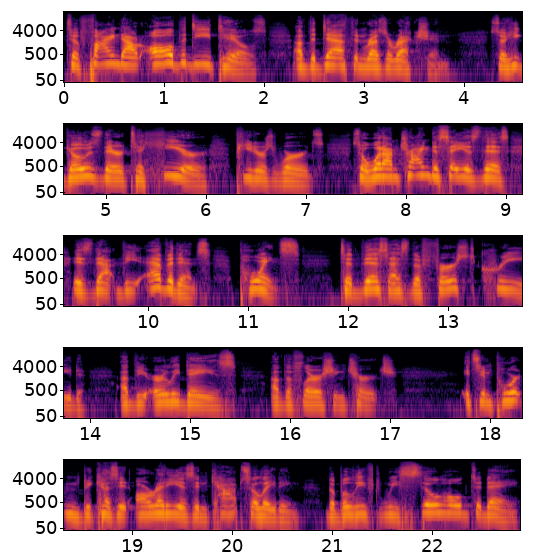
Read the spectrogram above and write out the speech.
to find out all the details of the death and resurrection. So he goes there to hear Peter's words. So what I'm trying to say is this is that the evidence points to this as the first creed of the early days of the flourishing church. It's important because it already is encapsulating the belief we still hold today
